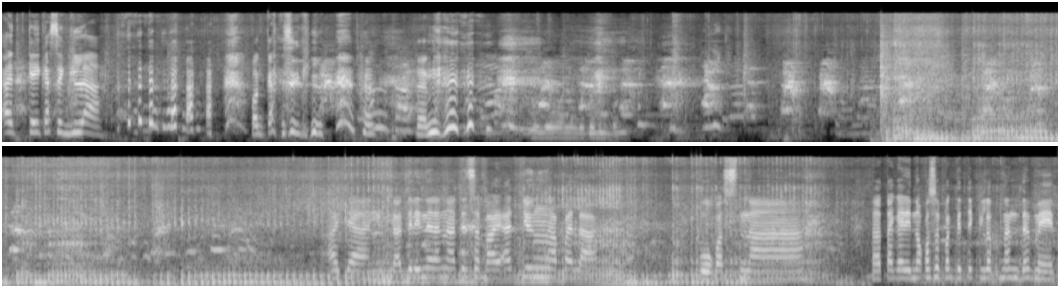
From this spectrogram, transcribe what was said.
At kay Kasigla. Huwag Kasigla. At yan, dadalhin na lang natin sa bahay. At yun nga pala, bukas na tatagalin ako sa pagtitiklop ng damit.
